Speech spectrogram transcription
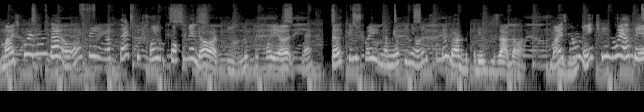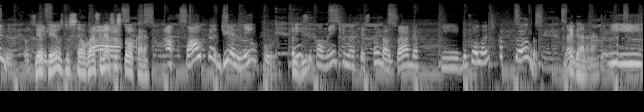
mas com ele não dá. Ontem até que foi um pouco melhor do que foi antes, né? Tanto que ele foi, na minha opinião, ele foi melhor do trio de zaga lá. Mas uhum. realmente não é a dele. Ou seja, Meu Deus do céu, agora a, você me assustou, cara. A, falta de elenco, uhum. principalmente uhum. na questão da zaga e do volante, está pegando. Tá né? pegando, né? E,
